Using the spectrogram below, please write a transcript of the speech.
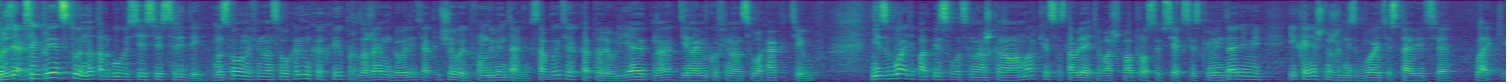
Друзья, всех приветствую на торговой сессии среды. Мы снова на финансовых рынках и продолжаем говорить о ключевых, фундаментальных событиях, которые влияют на динамику финансовых активов. Не забывайте подписываться на наш канал Амаркет, составляйте ваши вопросы в секции с комментариями и, конечно же, не забывайте ставить лайки.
